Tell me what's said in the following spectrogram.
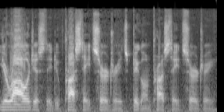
urologists, they do prostate surgery, it's big on prostate surgery.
